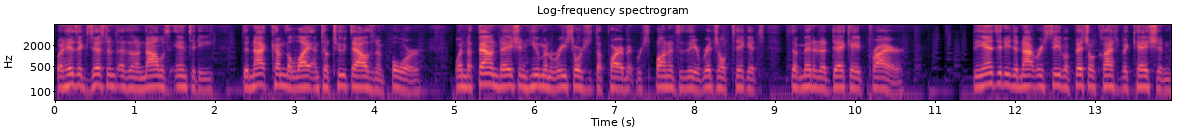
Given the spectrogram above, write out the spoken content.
but his existence as an anomalous entity did not come to light until 2004, when the Foundation Human Resources Department responded to the original tickets submitted a decade prior. The entity did not receive official classification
